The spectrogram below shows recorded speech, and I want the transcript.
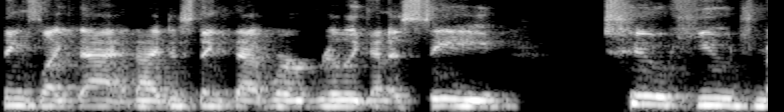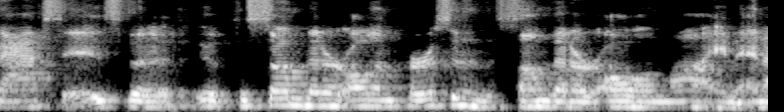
things like that. And I just think that we're really going to see two huge masses: the the some that are all in person and the some that are all online. And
